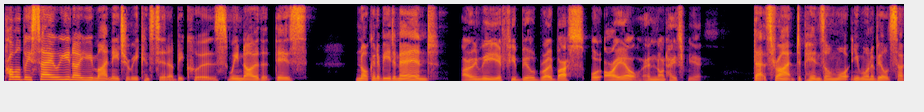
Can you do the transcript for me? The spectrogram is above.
probably say, well, you know, you might need to reconsider because we know that there's not going to be a demand. Only if you build robust or IL and not HPS. That's right. Depends on what you want to build. So,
